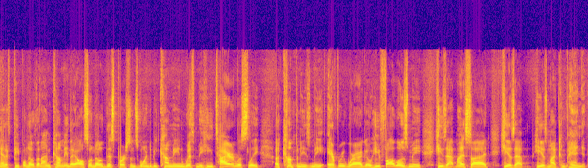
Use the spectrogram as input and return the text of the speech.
And if people know that I'm coming, they also know this person's going to be coming with me. He tirelessly accompanies me everywhere I go. He follows me. He's at my side. He is at he is my companion.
